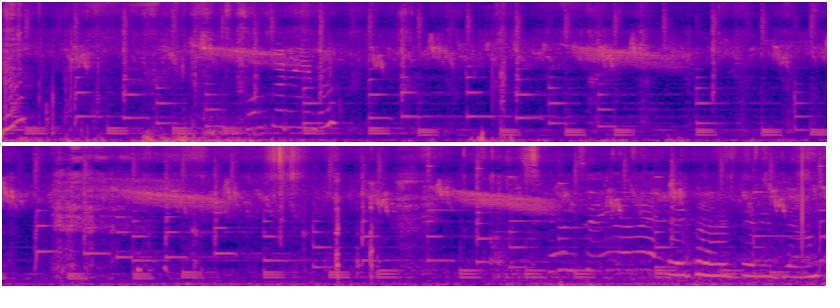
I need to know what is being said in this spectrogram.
る本当にいる全然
